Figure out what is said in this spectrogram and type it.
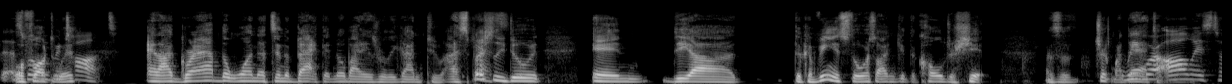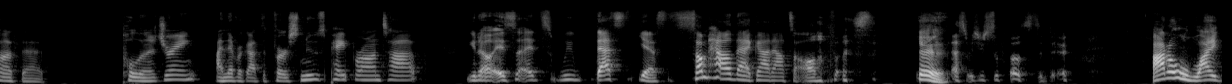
That's or what fucked we were with, taught. and I grab the one that's in the back that nobody has really gotten to. I especially Yes. do it in the uh the convenience store so I can get the colder shit. That's a trick my dad. we were taught me. always taught that. Pulling a drink. I never got the first newspaper on top. You know, it's it's we that's yes, somehow that got out to all of us. yeah. That's what you're supposed to do. I don't like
